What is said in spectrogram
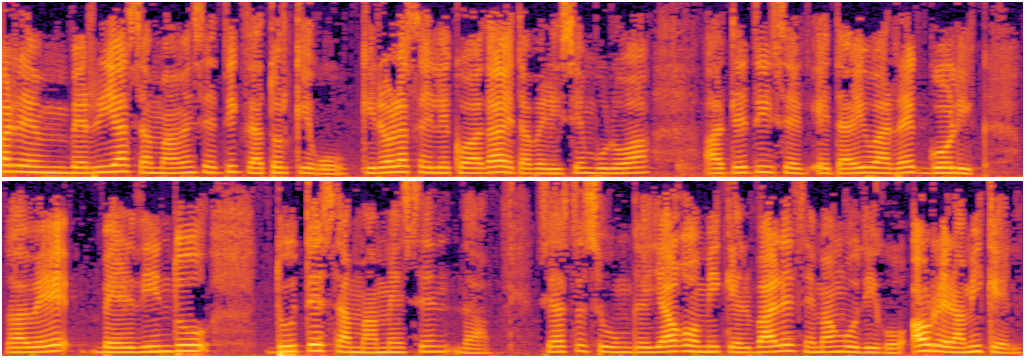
Hirugarren berria San Mamesetik datorkigu. Kirola zailekoa da eta bere izenburua Atletizek eta Ibarrek golik gabe berdindu dute San Mamesen da. Zehaztasun gehiago Mikel Balez emango digo. Aurrera Mikel.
